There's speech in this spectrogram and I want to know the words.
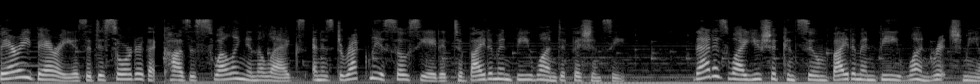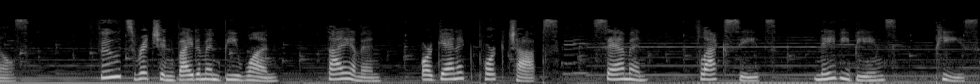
Beriberi is a disorder that causes swelling in the legs and is directly associated to vitamin B1 deficiency. That is why you should consume vitamin B1-rich meals. Foods rich in vitamin B1, thiamine, organic pork chops, salmon, flax seeds, navy beans, peas,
